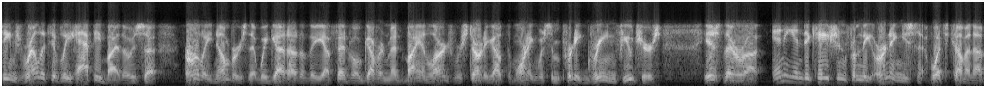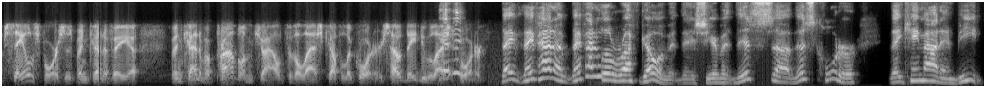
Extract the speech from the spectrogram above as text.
seems relatively happy by those uh, early numbers that we got out of the uh, federal government. By and large, we're starting out the morning with some pretty green futures. Is there uh, any indication from the earnings what's coming up? Salesforce has been kind of a uh, been kind of a problem child for the last couple of quarters. How'd they do last yeah, they, quarter? They've they've had a they've had a little rough go of it this year, but this uh, this quarter they came out and beat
